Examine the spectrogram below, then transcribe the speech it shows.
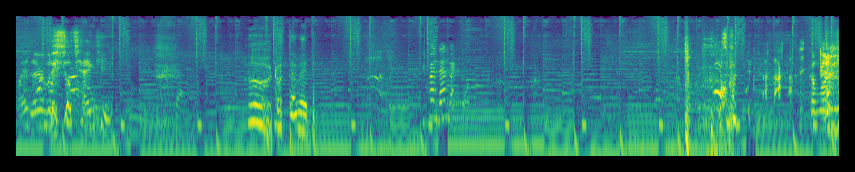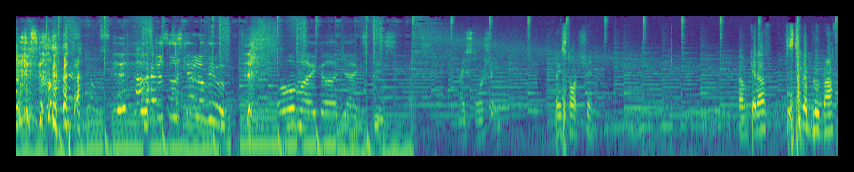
Why is everybody so tanky? oh, god damn it. Defend then back door. Come on, let's go! I was so scared of you! Oh my god, Jax, please. Nice torsion. Nice torsion. Um, get I just take a blue buff?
